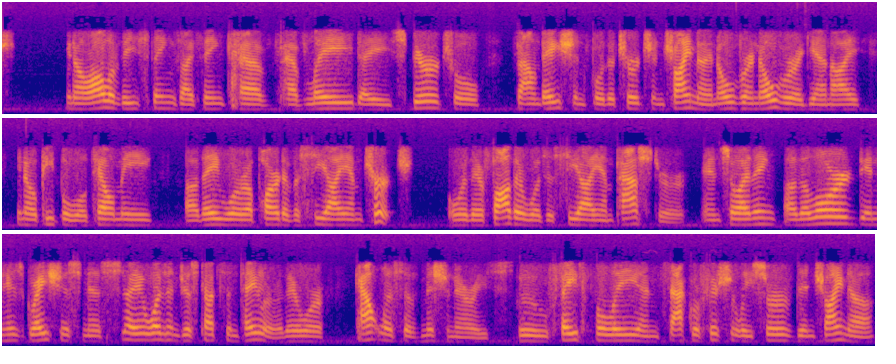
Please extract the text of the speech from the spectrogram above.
You know, all of these things I think have, have laid a spiritual foundation for the church in China. And over and over again, I, you know, people will tell me uh, they were a part of a CIM church or their father was a CIM pastor. And so I think uh, the Lord, in His graciousness, it wasn't just Hudson Taylor. There were countless of missionaries who faithfully and sacrificially served in China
